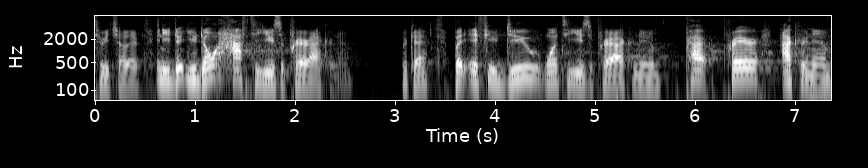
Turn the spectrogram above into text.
to each other. And you, do, you don't have to use a prayer acronym, okay? But if you do want to use a prayer acronym, pra- prayer acronym,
